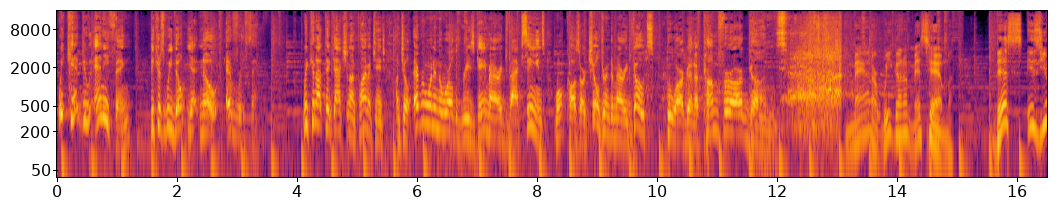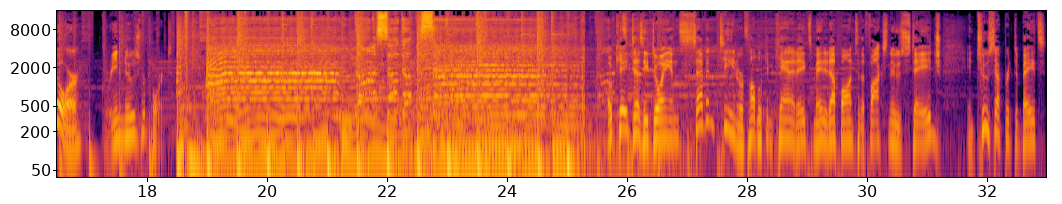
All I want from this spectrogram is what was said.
We can't do anything because we don't yet know everything. We cannot take action on climate change until everyone in the world agrees gay marriage vaccines won't cause our children to marry goats who are going to come for our guns. Man, are we going to miss him. This is your Green News Report. Okay, Desi Doyen, 17 Republican candidates made it up onto the Fox News stage in two separate debates,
